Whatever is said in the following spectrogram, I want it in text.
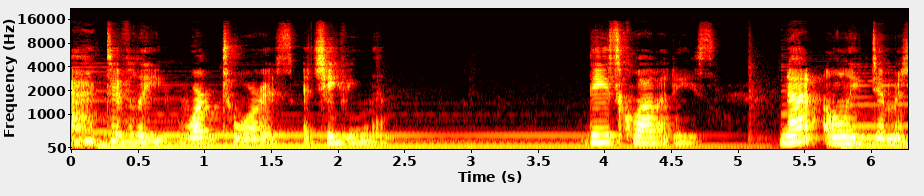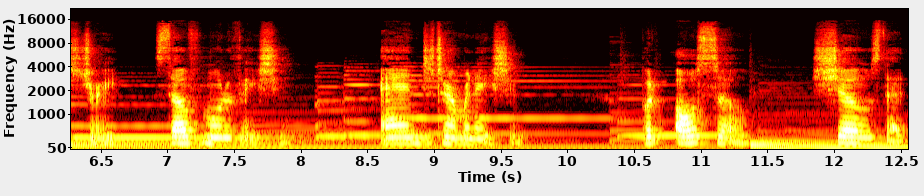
actively work towards achieving them. These qualities not only demonstrate self motivation and determination, but also shows that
